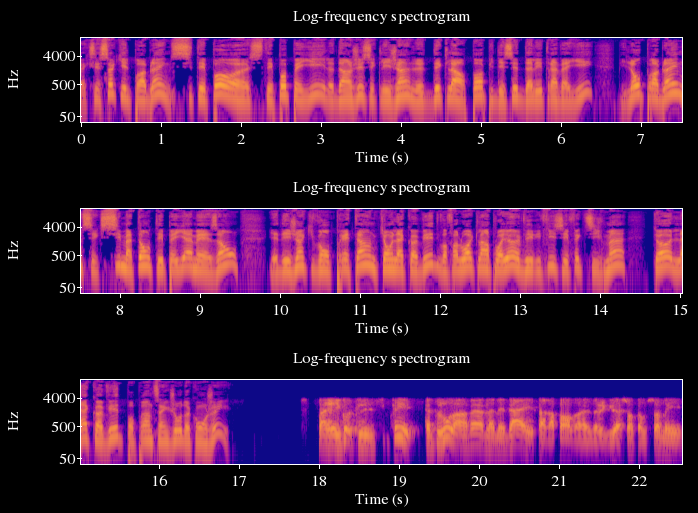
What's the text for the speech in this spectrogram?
Hmm c'est ça qui est le problème. Si t'es pas euh, pas payé, le danger c'est que les gens le déclarent pas puis décident d'aller travailler. Puis l'autre problème c'est que si maintenant t'es payé à la maison, il y a des gens qui vont prétendre qu'ils ont la COVID. Il va falloir que l'employeur vérifie si effectivement t'as la COVID pour prendre cinq jours de congé. Ben, écoute, tu as toujours l'envers de la médaille par rapport à une régulation comme ça, mais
